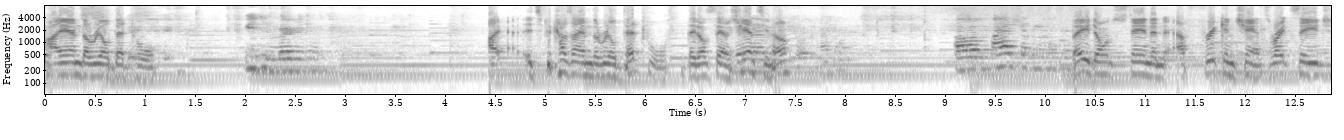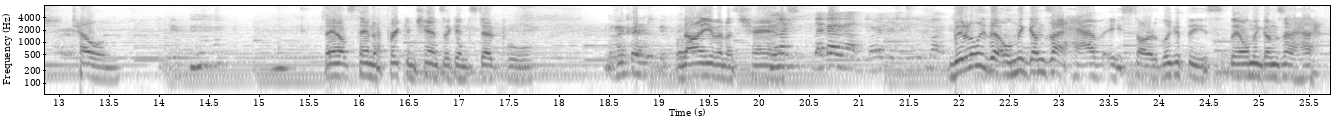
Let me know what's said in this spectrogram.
I am the real Deadpool. You just murdered him. I, it's because I am the real Deadpool. They don't stand a chance, you know? Um, I have seven. They don't stand an, a freaking chance, right, Sage? Tell them. They don't stand a freaking chance against Deadpool. Let me try this big one. Not even a chance. that, guy got murdered and he was Literally, the only guns I have A star. Look at these. The only guns I have.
